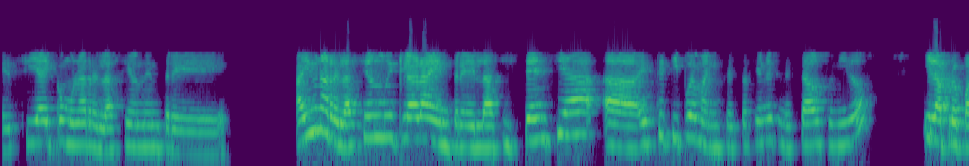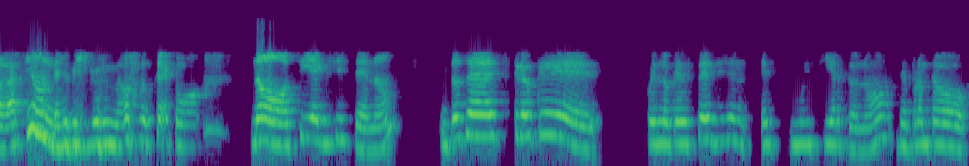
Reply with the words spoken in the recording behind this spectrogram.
Eh, sí hay como una relación entre, hay una relación muy clara entre la asistencia a este tipo de manifestaciones en Estados Unidos y la propagación del virus, ¿no? O sea, como, no, sí existe, ¿no? Entonces, creo que, pues lo que ustedes dicen es muy cierto, ¿no? De pronto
